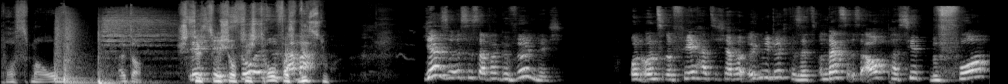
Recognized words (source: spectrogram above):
Pass mal auf. Alter, ich setz Richtig, mich auf so dich drauf, was aber- willst du? Ja, so ist es aber gewöhnlich. Und unsere Fee hat sich aber irgendwie durchgesetzt. Und das ist auch passiert, bevor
